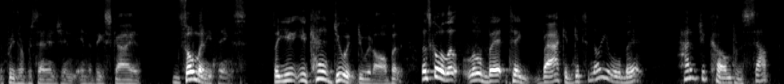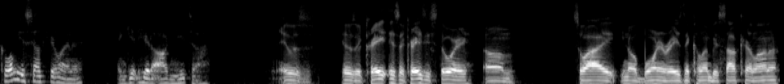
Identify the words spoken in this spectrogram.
and free throw percentage in, in the Big Sky, and so many things. So you, you kind of do it, do it all. But let's go a little, little bit, take back and get to know you a little bit. How did you come from South Columbia, South Carolina, and get here to Ogden, Utah? It was it was a crazy it's a crazy story. Um, so I you know born and raised in Columbia, South Carolina,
